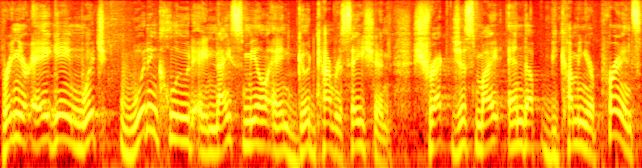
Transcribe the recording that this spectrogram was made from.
Bring your A game, which would include a nice meal and good conversation. Shrek just might end up becoming your prince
